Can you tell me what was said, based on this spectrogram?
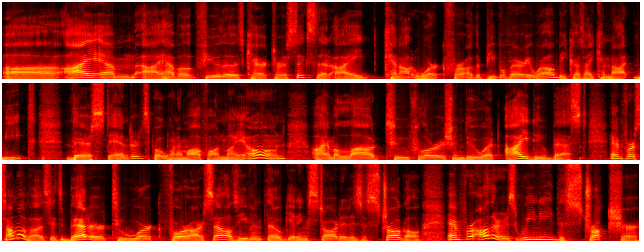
uh, I am, I have a few of those characteristics that I cannot work for other people very well because I cannot meet their standards. But when I'm off on my own, I'm allowed to flourish and do what I do best. And for some of us, it's better to work for ourselves, even though getting started is a struggle. And for others, we need the structure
